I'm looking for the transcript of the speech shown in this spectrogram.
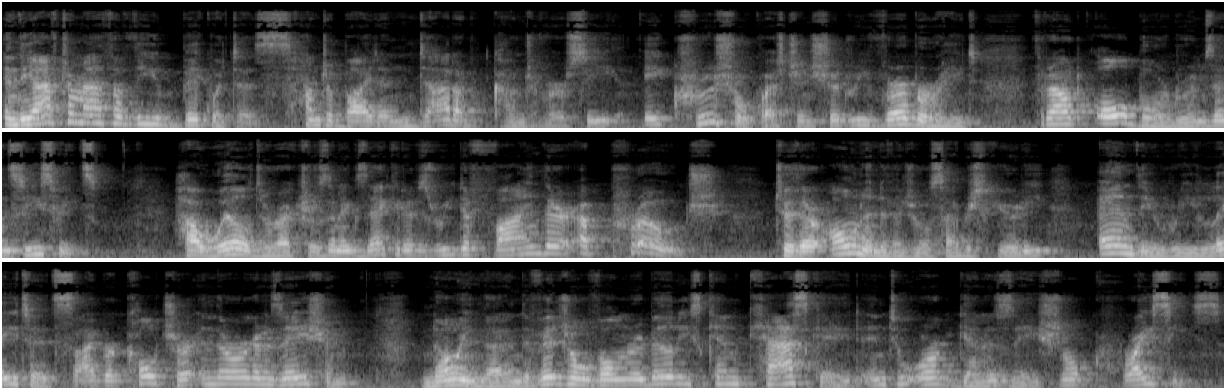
In the aftermath of the ubiquitous Hunter Biden data controversy, a crucial question should reverberate throughout all boardrooms and C suites. How will directors and executives redefine their approach to their own individual cybersecurity and the related cyber culture in their organization, knowing that individual vulnerabilities can cascade into organizational crises?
